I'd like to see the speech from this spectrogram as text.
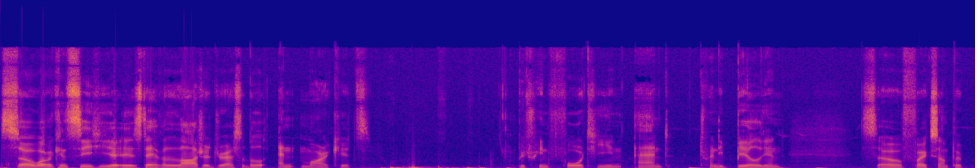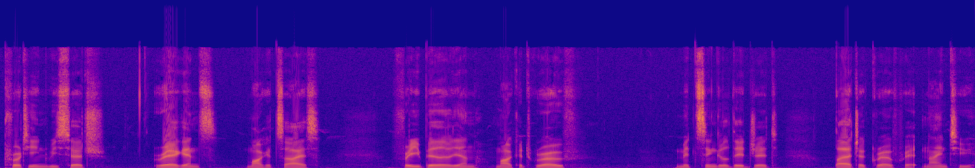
So what we can see here is they have a large addressable end market between 14 and 20 billion. So for example, protein research reagents market size 3 billion market growth mid single digit biotech growth rate 9 to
